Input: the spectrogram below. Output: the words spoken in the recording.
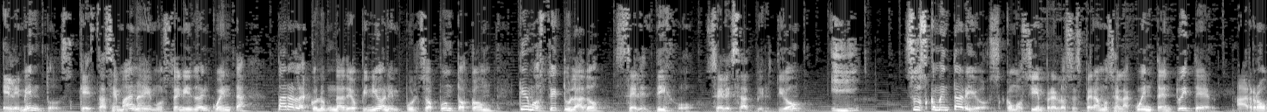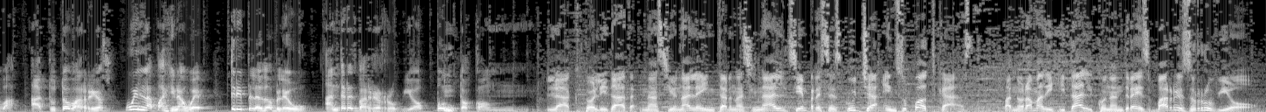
Elementos que esta semana hemos tenido en cuenta para la columna de opinión en pulso.com que hemos titulado Se les dijo, se les advirtió y sus comentarios, como siempre, los esperamos en la cuenta en Twitter, arroba atutobarrios o en la página web www.andresbarriorubio.com. La actualidad nacional e internacional siempre se escucha en su podcast, Panorama Digital con Andrés Barrios Rubio.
